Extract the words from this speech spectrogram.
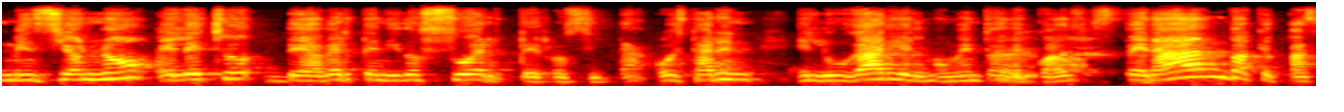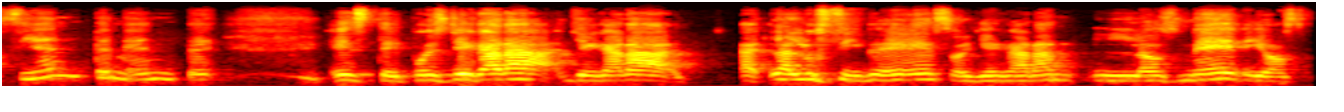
mencionó el hecho de haber tenido suerte, Rosita, o estar en el lugar y el momento adecuado, esperando a que pacientemente este, pues llegara, llegara la lucidez o llegaran los medios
